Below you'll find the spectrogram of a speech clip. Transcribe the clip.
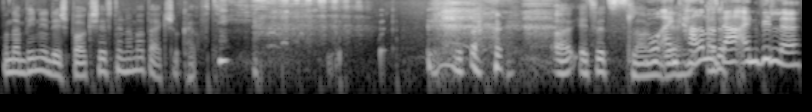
Und dann bin ich in das Sportgeschäft und habe mir Bergschuhe gekauft. Äh, Jetzt wird es lang. Wo ein? Carlo, Also- da ein Wille.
